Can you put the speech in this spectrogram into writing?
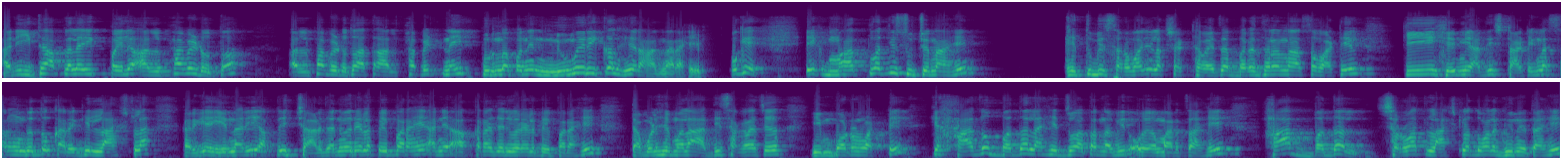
आणि इथे आपल्याला एक पहिलं अल्फाबेट होतं. अल्फाबेट होतं. आता अल्फाबेट नाही पूर्णपणे न्यूमेरिकल हे राहणार आहे. ओके? एक महत्वाची सूचना आहे. हे तुम्ही सर्वांनी लक्षात ठेवायचं. बऱ्याच जणांना असं वाटेल की हे मी आधी स्टार्टिंगला सांगून देतो कारण की लास्टला कारण की येणारी आपली चार जानेवारीला पेपर आहे आणि अकरा जानेवारीला पेपर आहे. त्यामुळे हे मला आधी सांगण्याचं इम्पॉर्टंट वाटते की हा जो बदल आहे जो आता नवीन ओएमआरचा आहे हा बदल सर्वात लास्टला तुम्हाला घेऊन येत आहे.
